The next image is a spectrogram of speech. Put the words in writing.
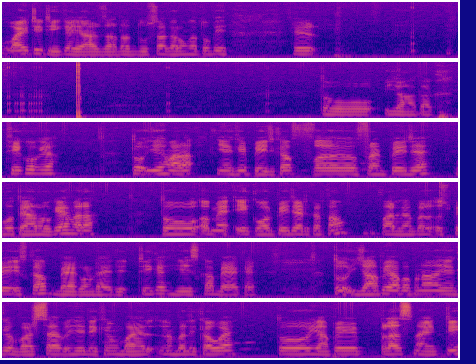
वाइट ही ठीक है यार, ज़्यादा दूसरा करूँगा तो भी फिर तो यहाँ तक। ठीक हो गया? तो ये हमारा यहाँ के पेज का फ्रंट पेज है, वो तैयार हो गया हमारा। तो अब मैं एक और पेज ऐड करता हूँ। फॉर एग्जांपल उस पर इसका बैकग्राउंड है ठीक है? ये इसका बैक है। तो यहाँ पे आप अपना यहाँ के व्हाट्सएप ये देखें मोबाइल नंबर लिखा हुआ है। तो यहाँ पे प्लस नाइन्टी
